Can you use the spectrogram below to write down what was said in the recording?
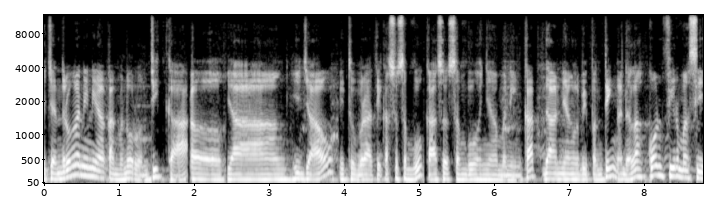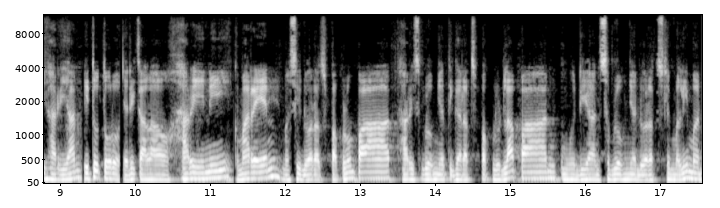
Kecenderungan ini akan menurun jika uh, yang hijau itu berarti kasus sembuh kasus sembuhnya meningkat. Dan yang lebih penting adalah konfirmasi harian itu turun. Jadi kalau hari ini kemarin masih 244 hari sebelumnya sebelumnya 348, kemudian sebelumnya 255,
